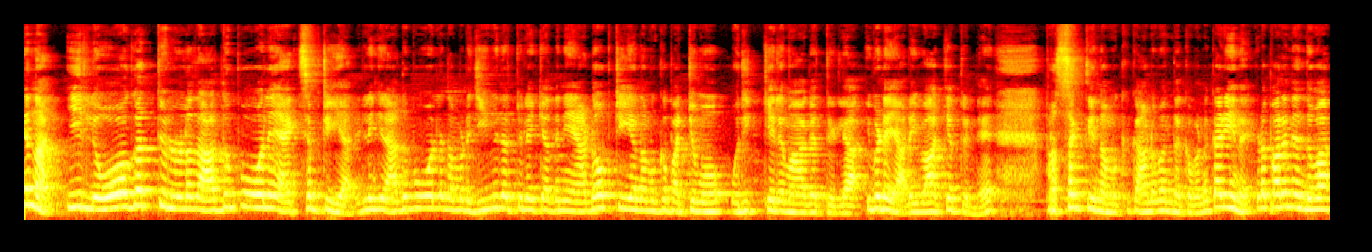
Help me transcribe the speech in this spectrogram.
എന്നാൽ ഈ ലോകത്തിലുള്ളത് അതുപോലെ അക്സെപ്റ്റ് ചെയ്യാൻ ഇല്ലെങ്കിൽ അതുപോലെ നമ്മുടെ ജീവിതത്തിലേക്ക് അതിനെ അഡോപ്റ്റ് ചെയ്യാൻ നമുക്ക് പറ്റുമോ? ഒരിക്കലും ആകത്തില്ല. ഇവിടെയാണ് ഈ വാക്യത്തിന്റെ പ്രസക്തി നമുക്ക് കാണുവാൻ തക്കവണ്ണം കഴിയുന്നത്. ഇവിടെ പറയുന്നത് എന്തുവാ?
